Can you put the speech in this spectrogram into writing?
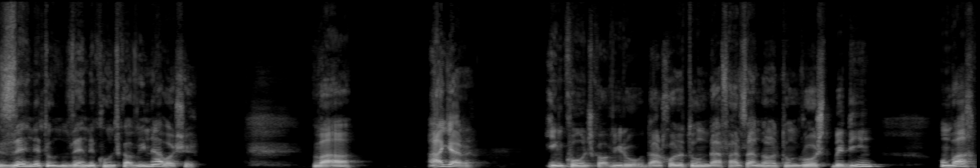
ذهنتون ذهن کنجکاوی نباشه. و اگر این کنجکاوی رو در خودتون در فرزندانتون رشد بدین اون وقت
